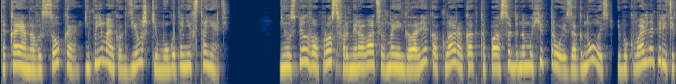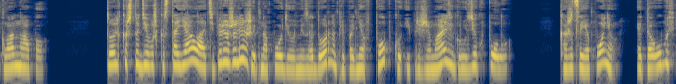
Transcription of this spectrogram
Такая она высокая, не понимаю, как девушки могут на них стоять. Не успел вопрос сформироваться в моей голове, как Лара как-то по-особенному хитро изогнулась и буквально перетекла на пол. Только что девушка стояла, а теперь уже лежит на подиуме, задорно приподняв попку и прижимаясь грудью к полу. Кажется, я понял, эта обувь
